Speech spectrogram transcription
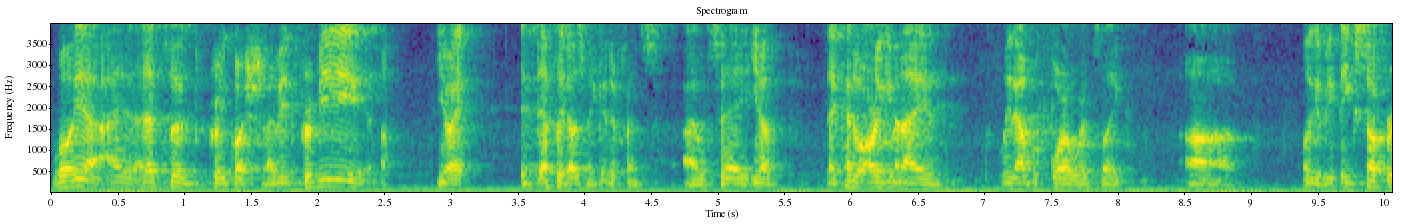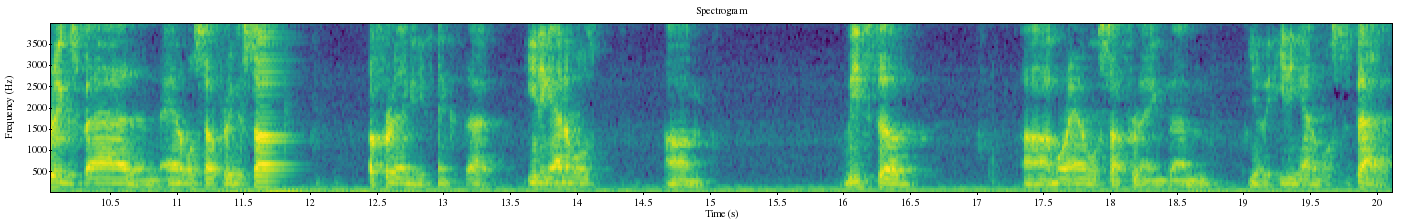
Well, yeah, I, that's a great question. I mean, for me, you know, it, it definitely does make a difference. I would say, you know, that kind of argument I laid out before, where it's like, uh, look, if you think suffering is bad and animal suffering is suffering, and you think that eating animals um, leads to uh, more animal suffering, then you know, eating animals is bad.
